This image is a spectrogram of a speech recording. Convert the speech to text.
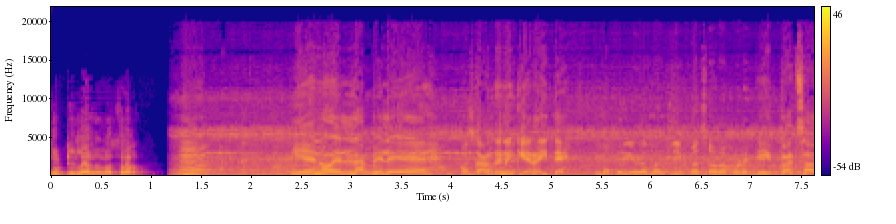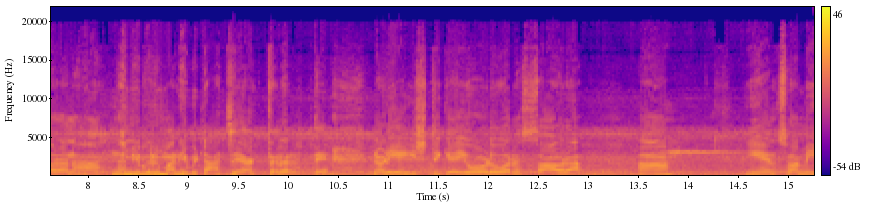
ದುಡ್ಡಿಲ್ಲ ನನ್ನ ಹತ್ರ. ಏನು ಎಲ್ಲ ಬೆಲೆ ಗಗನಕ್ಕೇರೈತೆ ನಿಮ್ಮ ಅಪ್ಪರಿಗೆ ಹೇಳೋ ಮಂತ್ಲಿ ಇಪ್ಪತ್ತು ಸಾವಿರ ಕೊಡಕ್ಕೆ. ಇಪ್ಪತ್ತು ಸಾವಿರನ? ನಮ್ಮಿಬ್ಬರು ಮನೆ ಬಿಟ್ಟು ಆಚೆ ಆಗ್ತಾರೆ ಅಷ್ಟೇ ನೋಡಿ ಇಷ್ಟಕ್ಕೆ ಏಳುವರೆ ಸಾವಿರ. ಏನು ಸ್ವಾಮಿ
